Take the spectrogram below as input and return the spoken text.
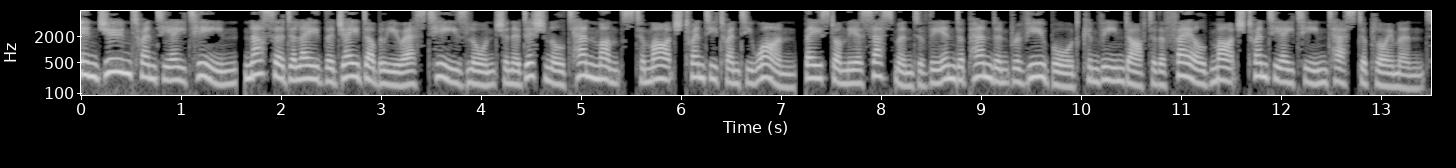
In June 2018, NASA delayed the JWST's launch an additional 10 months to March 2021, based on the assessment of the Independent Review Board convened after the failed March 2018 test deployment.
